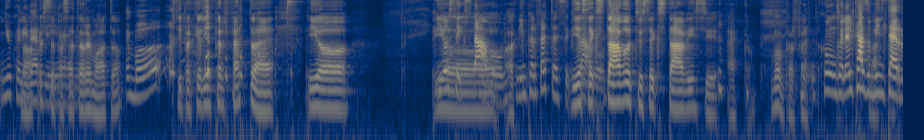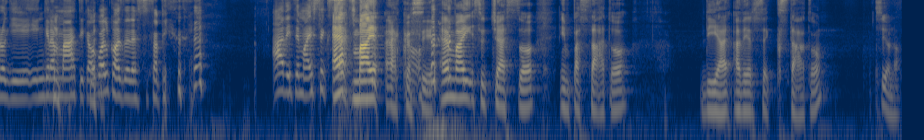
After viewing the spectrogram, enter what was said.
Io con i No, verbi... questo è passato proprio- remoto. Boh. Sì, perché l'imperfetto è io... Io, sextavo. ok. L'imperfetto è sextavo. Io sextavo, tu sextavi, sì, ecco. Buon perfetto. Comunque, nel caso mi Basta. interroghi in grammatica o qualcosa, adesso sapete. Avete mai È sextato? mai, ecco No. sì, è mai successo in passato di a- aver sextato? Sì o no?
